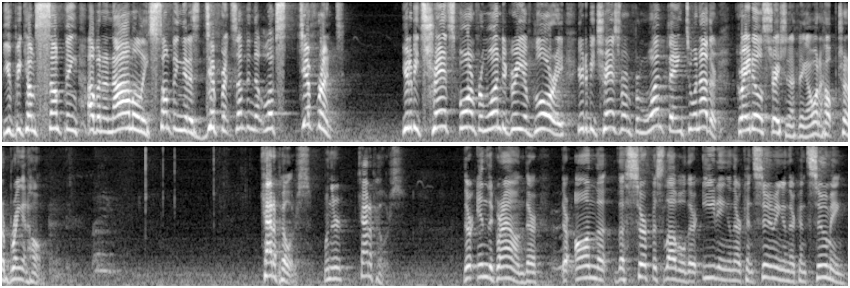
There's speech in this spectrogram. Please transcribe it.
You've become something of an anomaly, something that is different, something that looks different. You're to be transformed from one degree of glory. You're to be transformed from one thing to another. Great illustration, I think. I want to help try to bring it home. Caterpillars, when they're caterpillars, they're in the ground, they're, they're on the, the surface level, they're eating and they're consuming and they're consuming.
